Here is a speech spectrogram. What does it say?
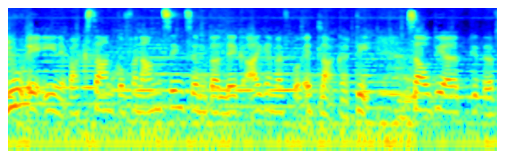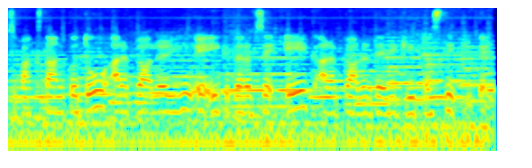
यूएई ने पाकिस्तान को फिनंसिंग से मुतल आई एम एफ़ को इतला कर दी। सऊदी अरब की तरफ़ से पाकिस्तान को दो अरब डॉलर, यूएई की तरफ़ से एक अरब डॉलर देने की तस्दीक की गई।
